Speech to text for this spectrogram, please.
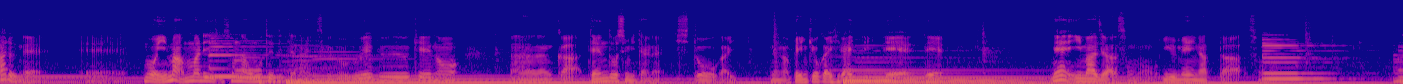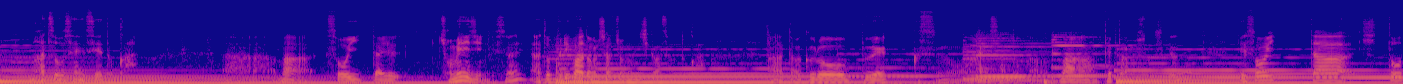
あるね、えー、もう今あんまりそんな表出てないんですけどウェブ系のあなんか伝道師みたいな人がなんか勉強会開いていてで、ね、今じゃその有名になったその松尾先生とかあまあそういった著名人ですよね。あとプリファードの社長の西川さんとか。あとはグローブ X の林さんとか。まあペッパーの人ですけどね。でそういった人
